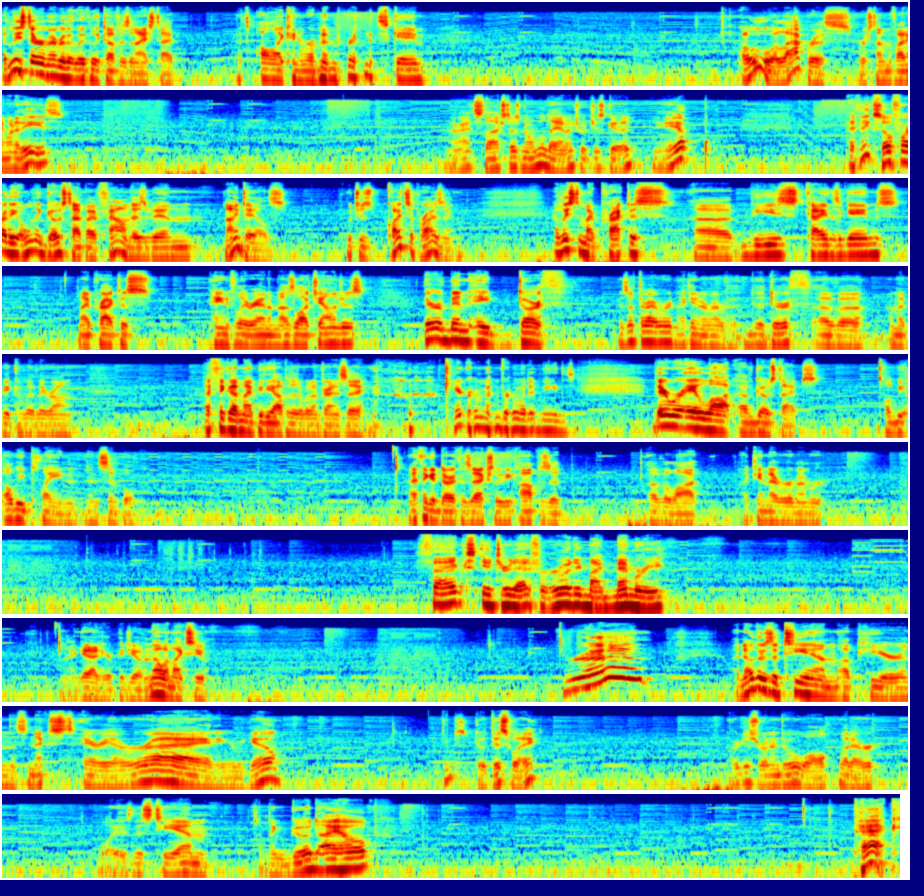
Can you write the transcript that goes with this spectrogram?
At least I remember that Wigglytuff is an ice type. That's all I can remember in this game. Oh, a Lapras. First time fighting one of these. Alright, Slash does normal damage, which is good. Yep. I think so far the only ghost type I've found has been Ninetales, which is quite surprising. At least in my practice, uh, these kinds of games, my practice painfully random Nuzlocke challenges, there have been a dearth. Is that the right word? I can't remember. The dearth of, uh, I might be completely wrong. I think that might be the opposite of what I'm trying to say. Can't remember what it means. There were a lot of ghost types. I'll be I'll be plain and simple. I think a Darth is actually the opposite of a lot. I can never remember. Thanks, Internet, for ruining my memory. Right, get out of here, Pidgeotto. No one likes you. Run! I know there's a TM up here in this next area. Right, here we go. Oops, go this way. Or just run into a wall, whatever. What is this TM? Something good, I hope? Peck.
